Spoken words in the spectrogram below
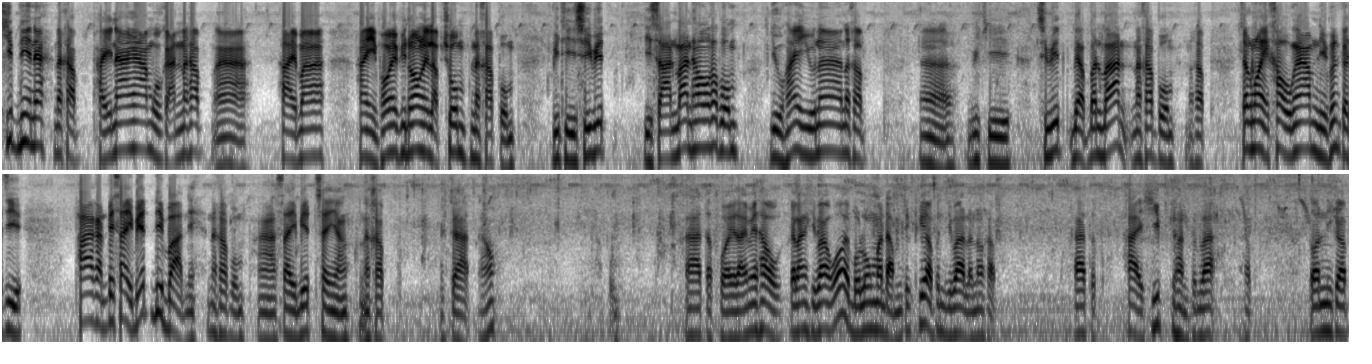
คลิปนี้นะนะครับไผหน้างามกว่ากันนะครับอ่าถ่ายมาให้พ่อแม่พี่น้องได้รับชมนะครับ ผมวิถีชีวิตอีสานบ้านเฮาครับ ผมอยู่ให้อยู่หน้านะครับอ่าวิถีชีวิตแบบบ้านๆนะครับ ผมนะครับจักหน่อยเข้างามนี่เพิ่นกะสิพากันไปใส่เบ็ดดิบาทนี่นะครับ ผมหาใส่เบ็ดใส่ยังนะครับ อากาศเอาครับผมค่าแต่ฟอยไรไม่เท่ากำลังสิว่าโอ้ยบ่ลงมาดำจักเทื่อเพิ่นสิว่าแล้วเนาะครับค่าต่ถ่ายคลิปอยู่หันเพิ่นว่า ตอนนี้ครับ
